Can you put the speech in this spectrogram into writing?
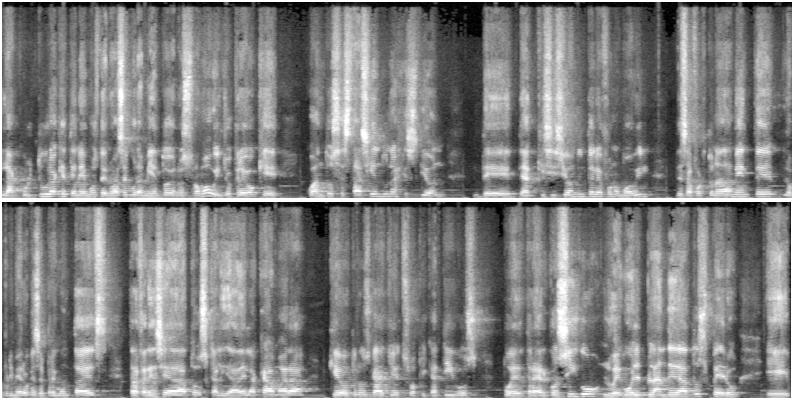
la cultura que tenemos de no aseguramiento de nuestro móvil. Yo creo que cuando se está haciendo una gestión de, adquisición de un teléfono móvil, desafortunadamente lo primero que se pregunta es transferencia de datos, calidad de la cámara, qué otros gadgets o aplicativos puede traer consigo, luego el plan de datos, pero eh,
